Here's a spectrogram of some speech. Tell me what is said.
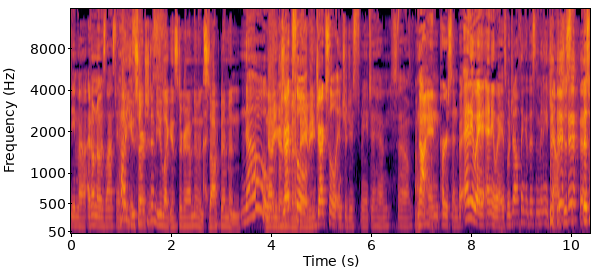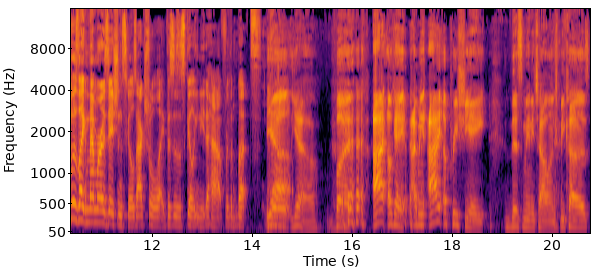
Dima. I don't know his last name. How you he's searched him? You like Instagrammed him and stalked him and No. Now you guys Drexel, having a baby? Drexel introduced me to him, so Oh. not in person, but anyway. Anyways, what y'all think of this mini challenge? this, this was like memorization skills. Actual like this is a skill you need to have for the butts. Yeah. Well, yeah. But I okay, I mean I appreciate this mini challenge because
